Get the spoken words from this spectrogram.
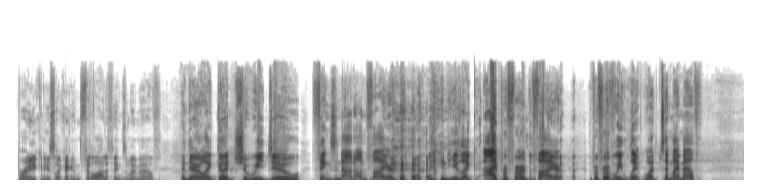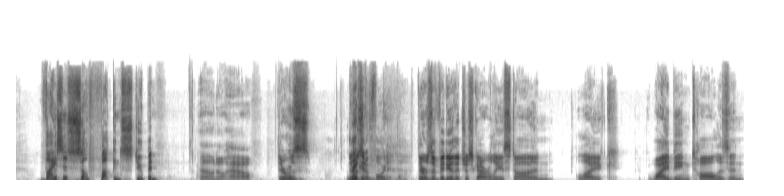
break. And he's like, I can fit a lot of things in my mouth. And they're like, "Good. Should we do things not on fire?" and he's like, "I prefer the fire. I prefer if we lit what's in my mouth." Vice is so fucking stupid. I don't know how. There was They there was could a, afford it though. there was a video that just got released on like why being tall isn't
